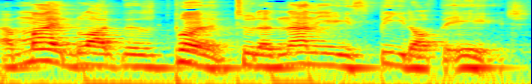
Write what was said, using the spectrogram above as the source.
I might block this punt to the 98 speed off the edge.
